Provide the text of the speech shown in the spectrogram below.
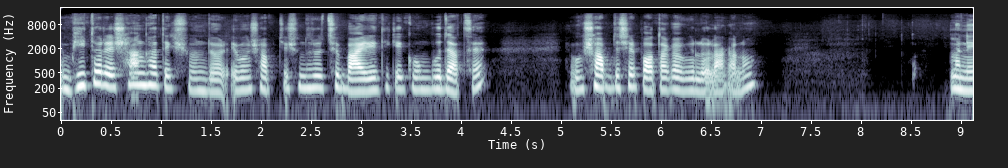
ভিতরে সাংঘাতিক সুন্দর এবং সবচেয়ে সুন্দর হচ্ছে বাইরে থেকে গম্বুজ আছে এবং সব দেশের পতাকাগুলো লাগানো। মানে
